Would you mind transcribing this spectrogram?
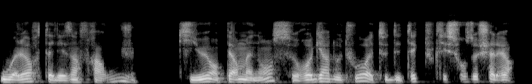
Ou alors, tu as des infrarouges qui, eux, en permanence, regardent autour et te détectent toutes les sources de chaleur.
